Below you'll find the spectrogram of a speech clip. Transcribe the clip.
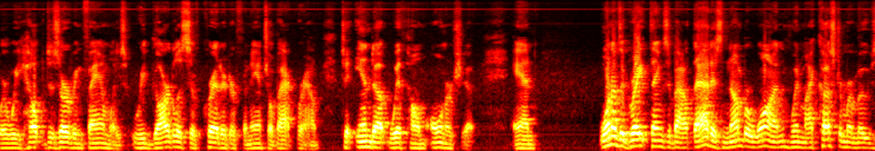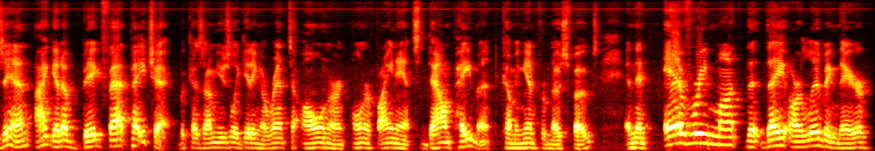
where we help deserving families, regardless of credit or financial background, to end up with home ownership. And one of the great things about that is number one, when my customer moves in, I get a big fat paycheck because I'm usually getting a rent to own or an owner finance down payment coming in from those folks. And then every month that they are living there,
